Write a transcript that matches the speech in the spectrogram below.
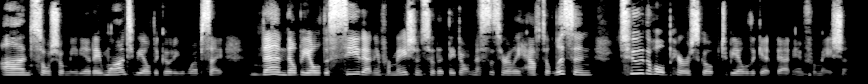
on social media. They want to be able to go to your website. Then they'll be able to see that information so that they don't necessarily have to listen to the whole Periscope to be able to get that information.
